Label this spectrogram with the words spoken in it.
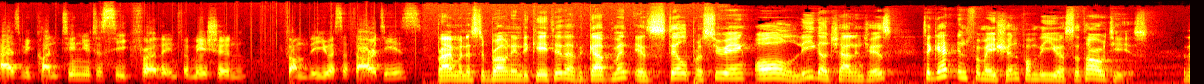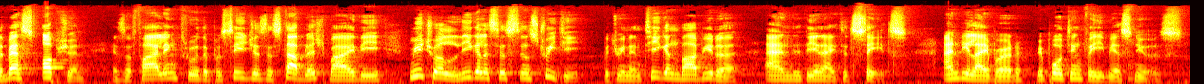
as we continue to seek further information from the U.S. authorities. Prime Minister Browne indicated that the government is still pursuing all legal challenges to get information from the U.S. authorities. The best option is a filing through the procedures established by the Mutual Legal Assistance Treaty between Antigua and Barbuda and the United States. Andy Liburd reporting for ABS News.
